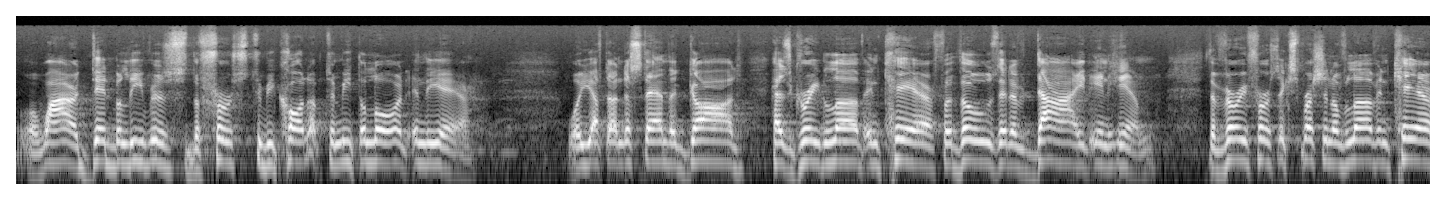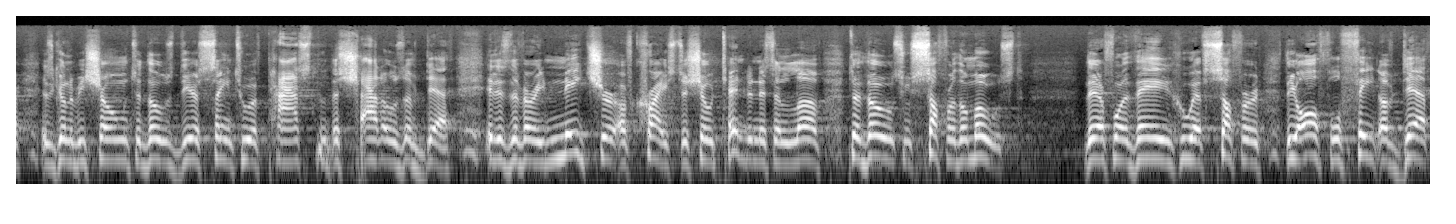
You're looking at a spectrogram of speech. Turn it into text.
Well, why are dead believers the first to be caught up to meet the Lord in the air? Well, you have to understand that God has great love and care for those that have died in Him. The very first expression of love and care is going to be shown to those dear saints who have passed through the shadows of death. It is the very nature of Christ to show tenderness and love to those who suffer the most. Therefore, they who have suffered the awful fate of death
